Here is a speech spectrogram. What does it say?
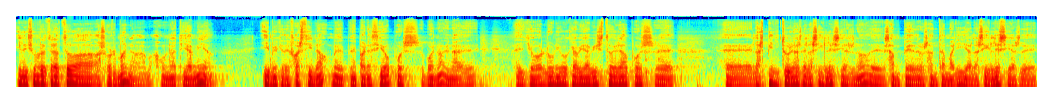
y le hizo un retrato a, a su hermana, a una tía mía. Y me quedé fascinado, me, me pareció, pues, bueno, en, eh, yo lo único que había visto era pues eh, eh, las pinturas de las iglesias, ¿no? de San Pedro, Santa María, las iglesias de,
